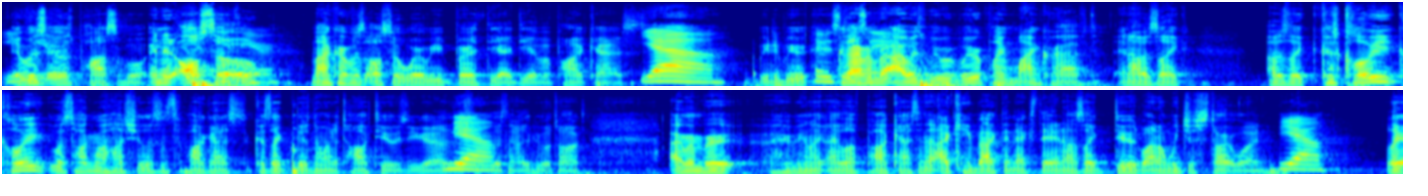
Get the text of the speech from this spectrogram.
easier. It was it was possible, and it, It also easier. Minecraft was also where we birthed the idea of a podcast. yeah. We did we because I remember. I was we were we were playing Minecraft, and I was like, I was like, because Chloe Chloe was talking about how she listens to podcasts because like there's no one to talk to, so you guys Yeah. like, listen to other people talk. I remember her being like, I love podcasts, and then I came back the next day and I was like, dude, why don't we just start one? Yeah. Like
